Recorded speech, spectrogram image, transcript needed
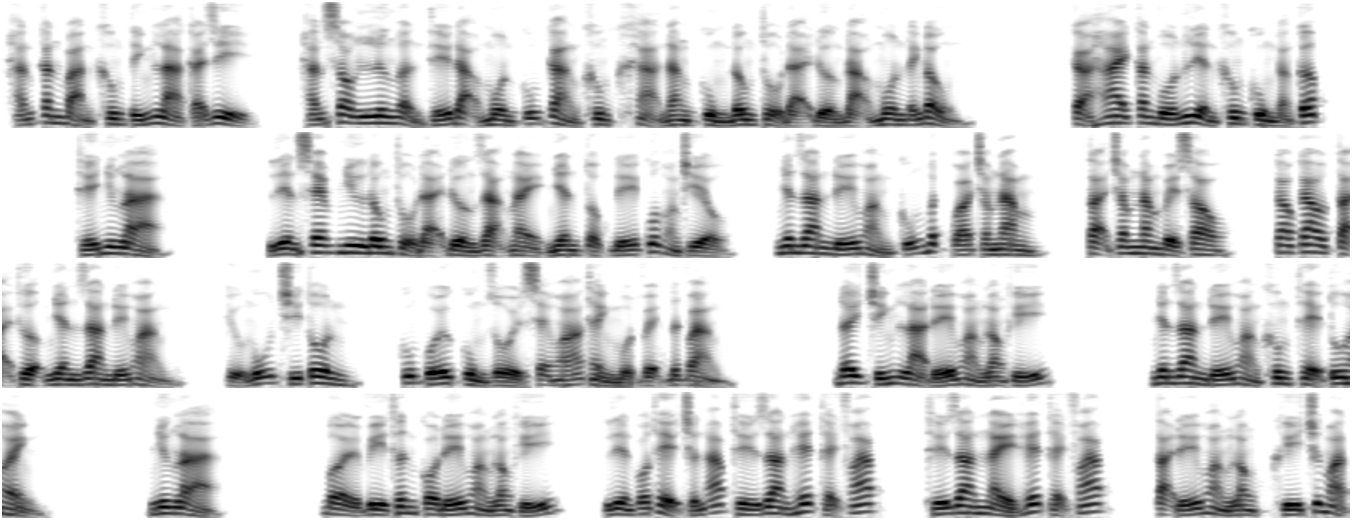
hắn căn bản không tính là cái gì, hắn sau lưng ẩn thế đạo môn cũng càng không khả năng cùng đông thổ đại đường đạo môn đánh đồng cả hai căn vốn liền không cùng đẳng cấp. Thế nhưng là, liền xem như đông thổ đại đường dạng này nhân tộc đế quốc hoàng triều, nhân gian đế hoàng cũng bất quá trăm năm, tại trăm năm về sau, cao cao tại thượng nhân gian đế hoàng cựu ngũ trí tôn, cũng cuối cùng rồi sẽ hóa thành một vệ đất vàng. Đây chính là đế hoàng long khí. Nhân gian đế hoàng không thể tu hành. Nhưng là, bởi vì thân có đế hoàng long khí, liền có thể chấn áp thế gian hết thảy pháp, thế gian này hết thảy pháp, tại đế hoàng long khí trước mặt,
